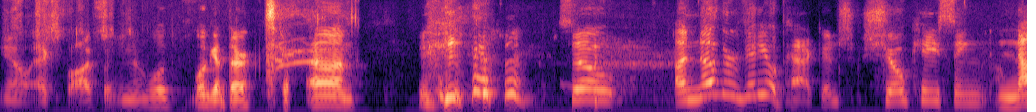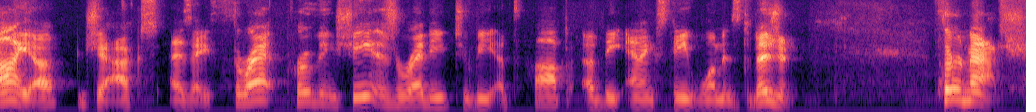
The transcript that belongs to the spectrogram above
you know Xbox, but you know we'll we'll get there. Um, so another video package showcasing Nia Jax as a threat, proving she is ready to be atop of the NXT Women's Division. Third match:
